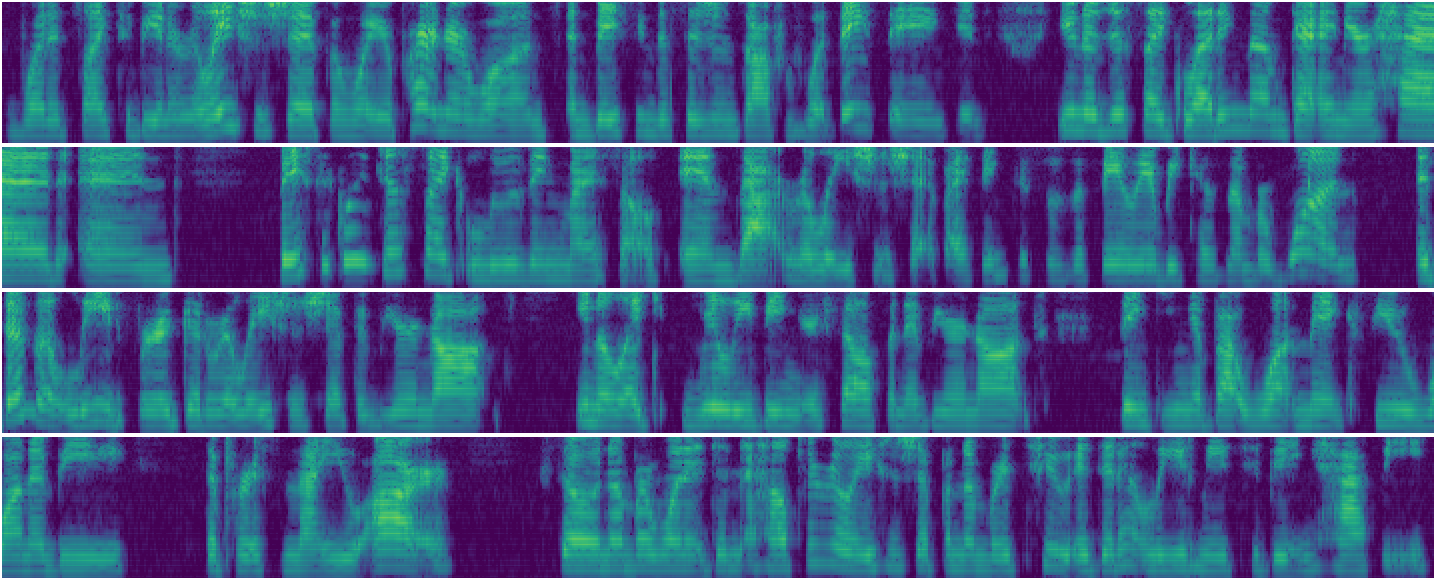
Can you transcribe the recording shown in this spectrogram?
what it's like to be in a relationship and what your partner wants and basing decisions off of what they think and you know just like letting them get in your head and basically just like losing myself in that relationship. I think this was a failure because number 1, it doesn't lead for a good relationship if you're not, you know, like really being yourself and if you're not thinking about what makes you want to be the person that you are. So number 1, it didn't help the relationship and number 2, it didn't lead me to being happy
